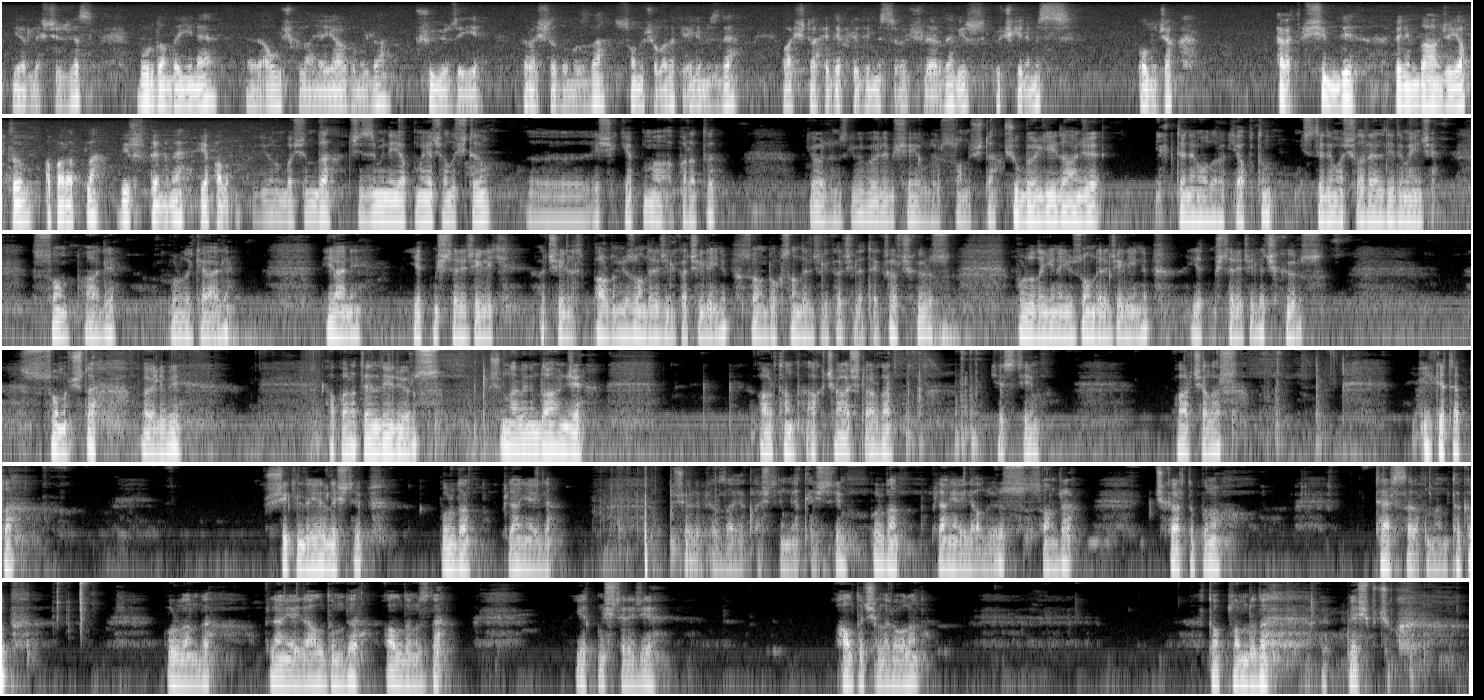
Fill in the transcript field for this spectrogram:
yerleştireceğiz. Buradan da yine e, avuç planya yardımıyla şu yüzeyi tıraşladığımızda sonuç olarak elimizde başta hedeflediğimiz ölçülerde bir üçgenimiz olacak. Evet şimdi benim daha önce yaptığım aparatla bir deneme yapalım. Videonun başında çizimini yapmaya çalıştığım e, eşik yapma aparatı gördüğünüz gibi böyle bir şey oluyor sonuçta. Şu bölgeyi daha önce ilk deneme olarak yaptım. İstediğim açıları elde edemeyince son hali buradaki hali yani 70 derecelik açıyla pardon 110 derecelik açıyla inip sonra 90 derecelik açıyla tekrar çıkıyoruz. Burada da yine 110 dereceyle inip 70 dereceyle çıkıyoruz sonuçta böyle bir aparat elde ediyoruz. Şunlar benim daha önce artan akça ağaçlardan kestiğim parçalar. İlk etapta şu şekilde yerleştirip buradan planya şöyle biraz daha yaklaştırayım, netleştireyim. Buradan planya alıyoruz. Sonra çıkartıp bunu ters tarafından takıp Buradan da planya ile aldığımda aldığımızda 70 derece alt açıları olan toplamda da 5,5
